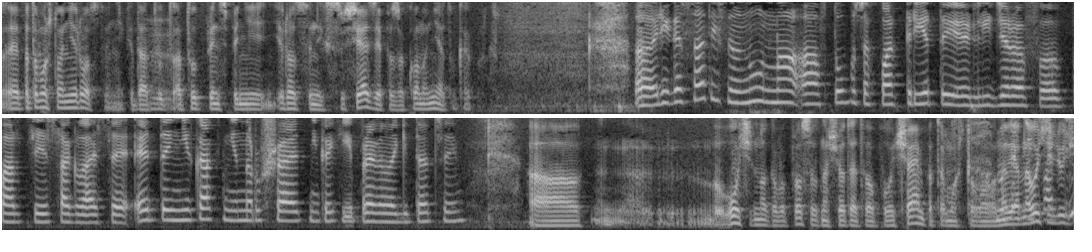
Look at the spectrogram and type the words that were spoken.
э, потому что они родственники, да, mm. тут, а тут, в принципе, не родственник связи по закону нету, как бы. Э, Рига соответственно, ну, на автобусах портреты лидеров э, партии Согласия. Это никак не нарушает никакие правила агитации? А, очень много вопросов насчет этого получаем, потому что, ну, наверное, очень люди...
